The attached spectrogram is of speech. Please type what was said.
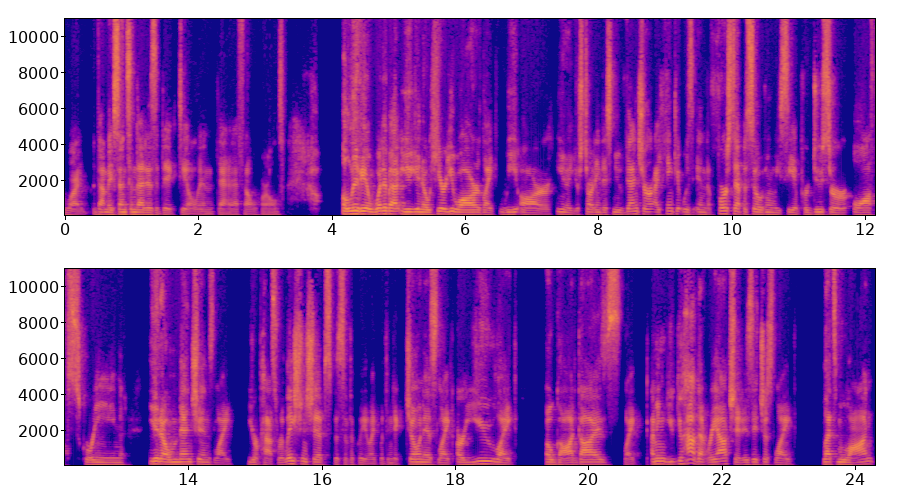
Right. That makes sense. And that is a big deal in the NFL world. Olivia, what about you? You know, here you are, like we are, you know, you're starting this new venture. I think it was in the first episode when we see a producer off screen, you know, mentions like your past relationships, specifically like with Nick Jonas. Like, are you like, oh God, guys? Like, I mean, you, you have that reaction. Is it just like, let's move on.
